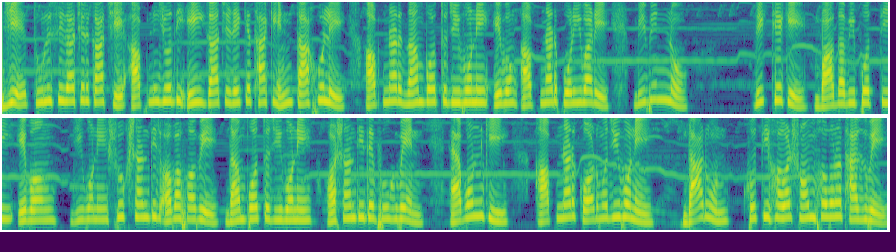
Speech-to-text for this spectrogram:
যে, তুলসী গাছের কাছে আপনি যদি এই গাছ রেখে থাকেন, তাহলে আপনার দাম্পত্য জীবনে এবং আপনার পরিবারে বিভিন্ন দিক থেকে বাধা বিপত্তি এবং জীবনে সুখ শান্তির অভাব হবে। দাম্পত্য জীবনে অশান্তিতে ভুগবেন। এমনকি আপনার কর্মজীবনে দারুণ ক্ষতি হওয়ার সম্ভাবনা থাকবে।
